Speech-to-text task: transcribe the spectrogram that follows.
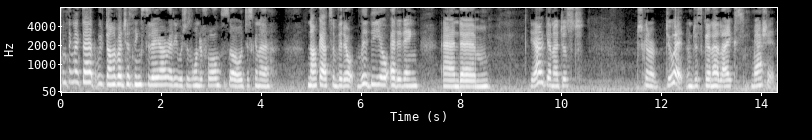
Something like that. We've done a bunch of things today already, which is wonderful. So just gonna knock out some video video editing and um, yeah, gonna just just gonna do it. I'm just gonna like smash it.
